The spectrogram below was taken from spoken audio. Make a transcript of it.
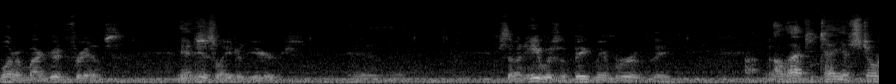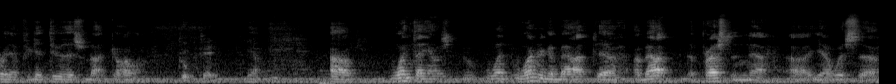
one of my good friends in his later years. And uh, so, and he was a big member of the, I'll have to tell you a story, I forget to do this about Garland. okay, Yeah. Uh, One thing I was wondering about, uh, about Preston, uh, uh, you know, was, uh,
